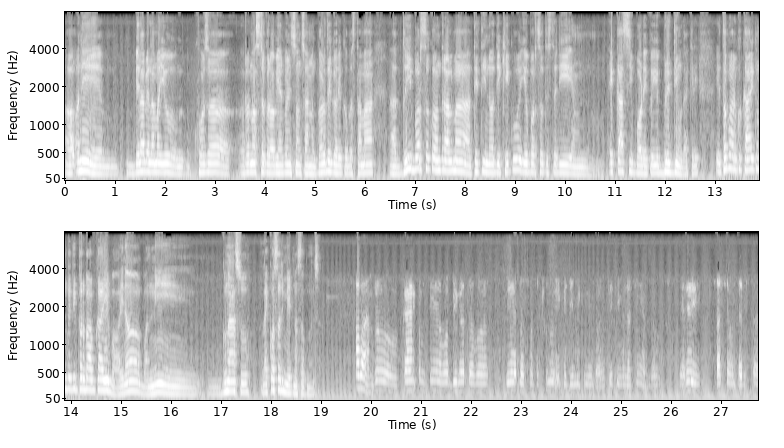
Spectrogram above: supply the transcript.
अनि बेला बेलामा यो खोज र नष्ट गर अभियान पनि सञ्चालन गर्दै गरेको अवस्थामा दुई वर्षको अन्तरालमा त्यति नदेखिएको यो वर्ष त्यसरी एक्कासी बढेको यो वृद्धि हुँदाखेरि। तपाईँहरूको कार्यक्रम त्यति प्रभावकारी भएन भन्ने गुनासोलाई कसरी मेट्न सक्नुहुन्छ? अब हाम्रो कार्यक्रम चाहिँ अब विगत अब दुई हजार दसमा त ठुलो एकाडेमिक नै भयो त्यति बेला चाहिँ हाम्रो धेरै सात सय उन्चालिसवटा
